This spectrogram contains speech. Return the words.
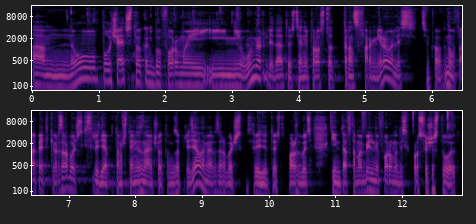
А, ну, получается, что как бы форумы и не умерли, да, то есть они просто трансформировались, типа, ну, опять-таки в разработческой среде, потому что я не знаю, что там за пределами разработческой среды, то есть, может быть, какие-то автомобильные форумы до сих пор существуют.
